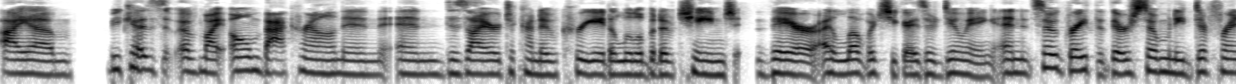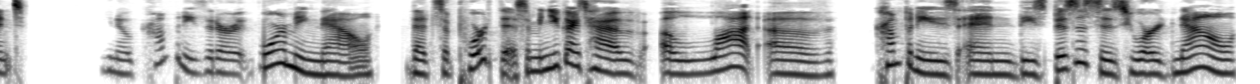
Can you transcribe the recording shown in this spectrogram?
I um because of my own background and and desire to kind of create a little bit of change there. I love what you guys are doing, and it's so great that there's so many different you know companies that are forming now that support this. I mean, you guys have a lot of companies and these businesses who are now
